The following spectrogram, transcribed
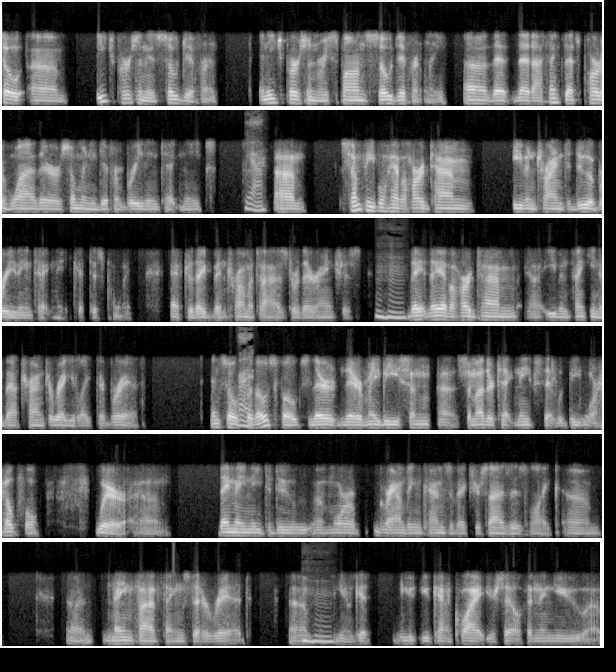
so um, each person is so different, and each person responds so differently uh, that that I think that's part of why there are so many different breathing techniques. yeah. Um, some people have a hard time even trying to do a breathing technique at this point after they've been traumatized or they're anxious. hmm They they have a hard time uh, even thinking about trying to regulate their breath. And so for those folks, there there may be some uh, some other techniques that would be more helpful, where um, they may need to do uh, more grounding kinds of exercises, like um, uh, name five things that are red. Um, Mhm. You know, get you you kind of quiet yourself, and then you uh,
